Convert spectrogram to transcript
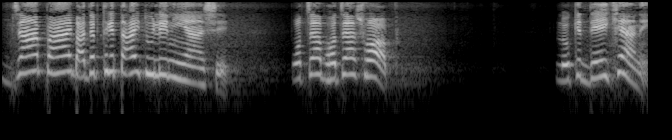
যা পায় বাজার থেকে তাই তুলে নিয়ে আসে। পচা ভচা সব। লোকে দেখে আনে।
